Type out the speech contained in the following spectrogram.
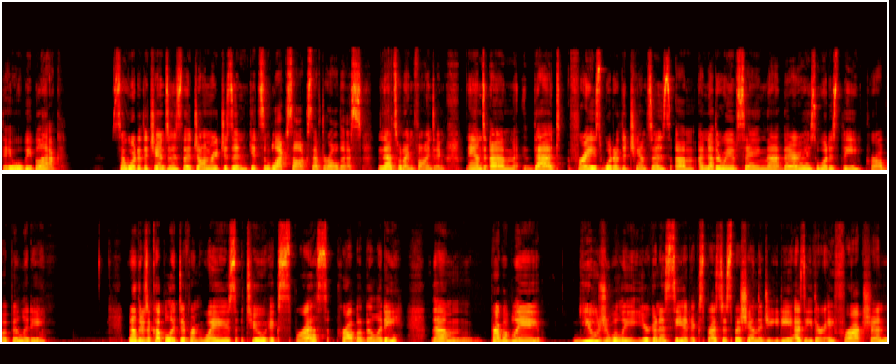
they will be black. So, what are the chances that John reaches in, gets some black socks after all this? And that's what I'm finding. And um, that phrase, what are the chances? Um, another way of saying that there is what is the probability? Now, there's a couple of different ways to express probability. Um, probably usually you're going to see it expressed, especially on the GED, as either a fraction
